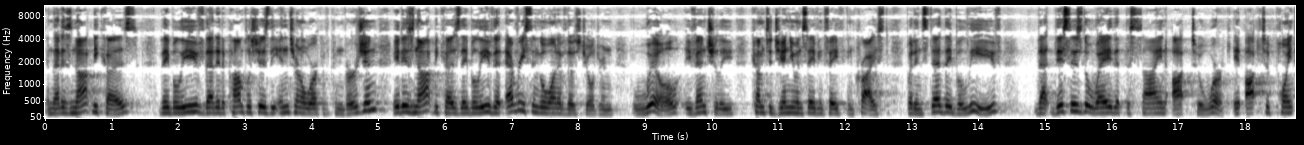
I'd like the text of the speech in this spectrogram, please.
And that is not because they believe that it accomplishes the internal work of conversion. It is not because they believe that every single one of those children will eventually come to genuine saving faith in Christ, but instead they believe that this is the way that the sign ought to work. It ought to point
